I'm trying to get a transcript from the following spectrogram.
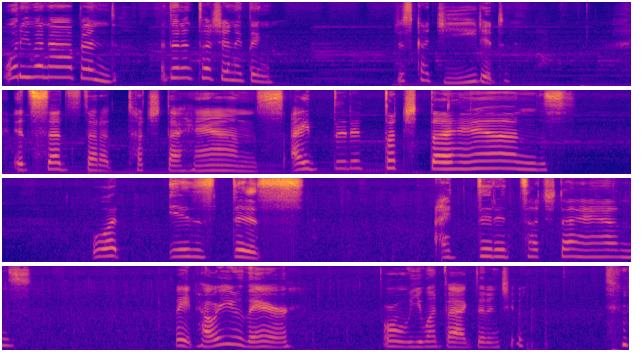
What even happened? I didn't touch anything. Just got yeeted. It said that I touched the hands. I didn't touch the hands. What is this? I didn't touch the hands. Wait, how are you there? Oh, you went back, didn't you?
